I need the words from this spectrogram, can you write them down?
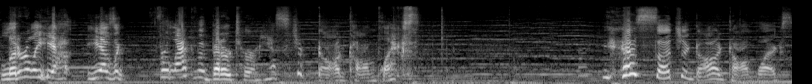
Literally, he, ha- he has a. For lack of a better term, he has such a god complex. He has such a god complex.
